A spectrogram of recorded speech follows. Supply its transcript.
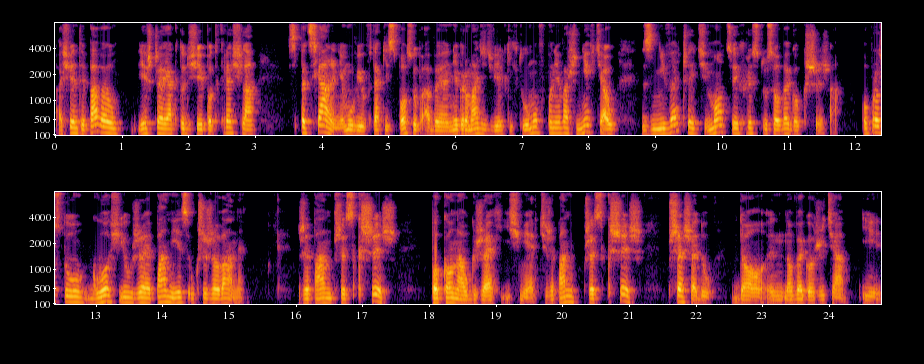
A święty Paweł, jeszcze jak to dzisiaj podkreśla, specjalnie mówił w taki sposób, aby nie gromadzić wielkich tłumów, ponieważ nie chciał zniweczyć mocy Chrystusowego krzyża. Po prostu głosił, że Pan jest ukrzyżowany, że Pan przez krzyż pokonał grzech i śmierć, że Pan przez krzyż przeszedł do nowego życia i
